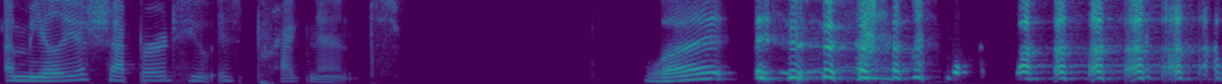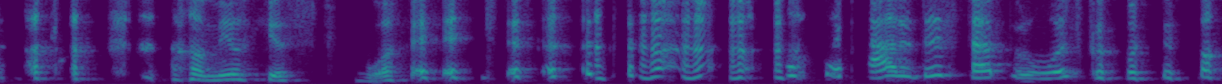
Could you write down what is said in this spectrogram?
Amelia Shepard, who is pregnant. What? Amelia's what? How did this happen? What's going on?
